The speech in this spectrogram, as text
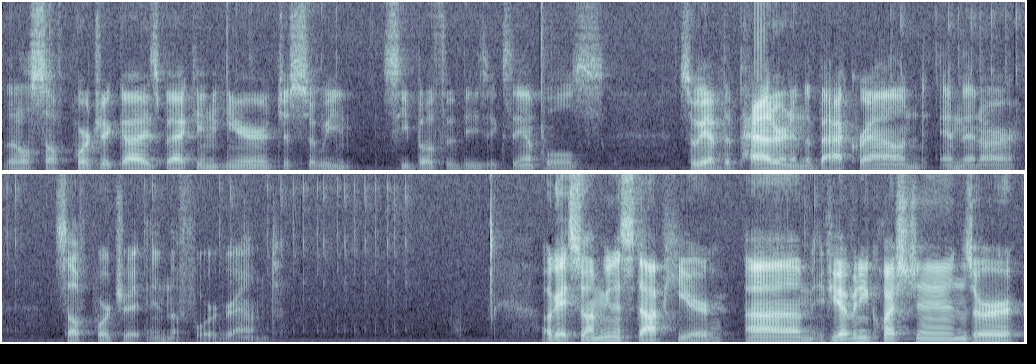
little self-portrait guys back in here just so we see both of these examples. So we have the pattern in the background and then our self-portrait in the foreground. Okay, so I'm going to stop here. Um, if you have any questions or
